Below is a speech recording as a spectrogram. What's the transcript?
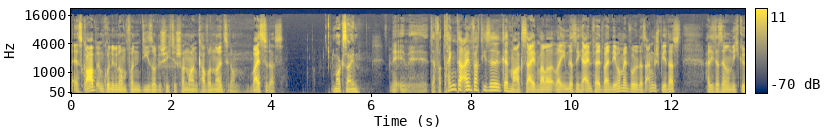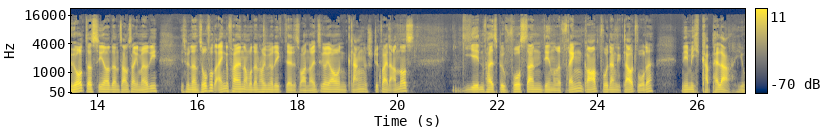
Es gab im Grunde genommen von dieser Geschichte schon mal ein Cover in den 90ern. Weißt du das? Mag sein. Nee, äh, der verdrängt da einfach diese, mag sein, weil, er, weil ihm das nicht einfällt, weil in dem Moment, wo du das angespielt hast, hatte ich das ja noch nicht gehört, dass hier dann Sounds Like a Melody ist mir dann sofort eingefallen, aber dann habe ich mir überlegt, ja, das war 90er Jahre und klang ein Stück weit anders. Jedenfalls bevor es dann den Refrain gab, wo dann geklaut wurde, nämlich Capella, You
